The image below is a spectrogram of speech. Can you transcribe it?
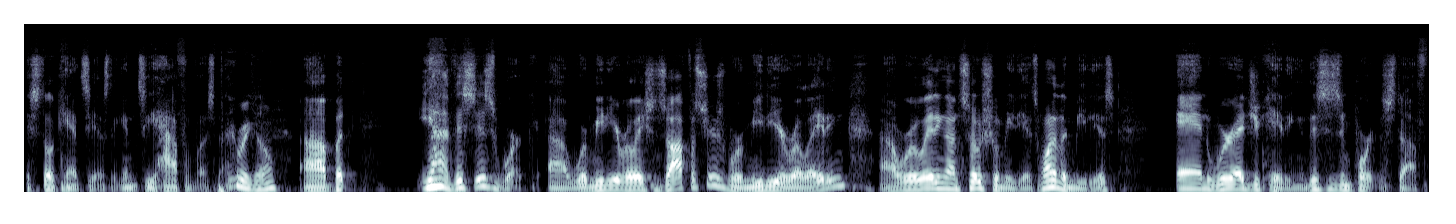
They still can't see us. They can see half of us now. Here we go. Uh, but yeah, this is work. Uh, we're media relations officers. We're media relating. Uh, we're relating on social media. It's one of the medias. and we're educating. This is important stuff.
